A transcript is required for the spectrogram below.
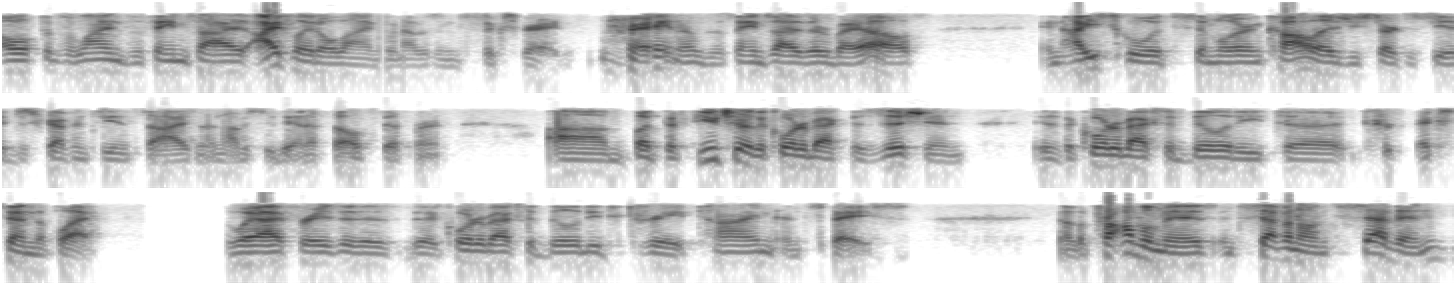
offensive line is the same size. I played O line when I was in sixth grade, right? And I was the same size as everybody else. In high school, it's similar. In college, you start to see a discrepancy in size, and then obviously the NFL is different. Um, but the future of the quarterback position is the quarterback's ability to cr- extend the play. The way I phrase it is the quarterback's ability to create time and space. Now the problem is in seven on seven,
